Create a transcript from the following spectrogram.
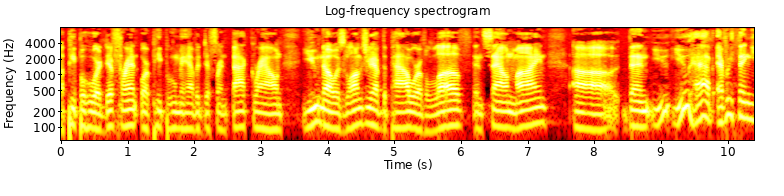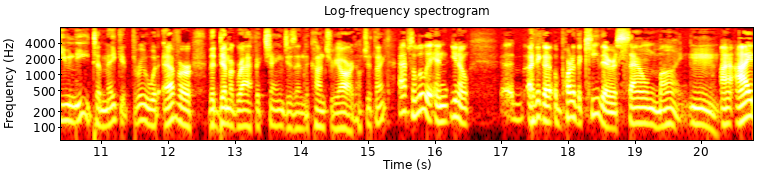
uh, people who are different or people who may have a different background. You know, as long as you have the power of love and sound mind, uh, then you you have everything you need to make it through whatever the demographic changes in the country are, don't you think? Absolutely, and you know. Uh, I think a, a, part of the key there is sound mind. Mm. I,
